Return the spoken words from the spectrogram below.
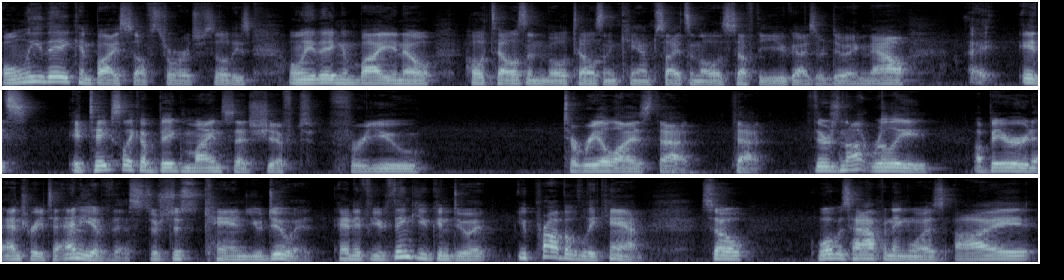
Only they can buy self storage facilities. Only they can buy you know hotels and motels and campsites and all the stuff that you guys are doing now. It's it takes like a big mindset shift for you to realize that that there's not really a barrier to entry to any of this. There's just can you do it? And if you think you can do it, you probably can. So what was happening was I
